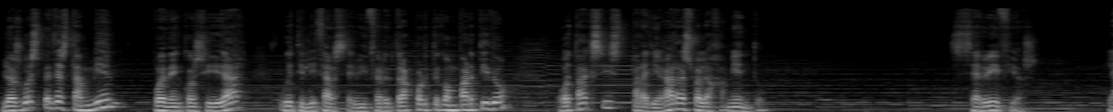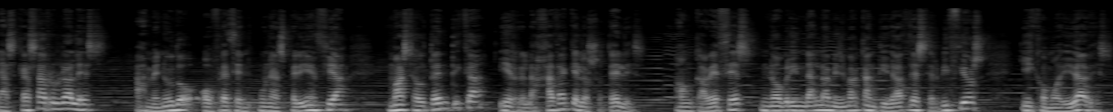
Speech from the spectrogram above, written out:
Los huéspedes también pueden considerar utilizar servicios de transporte compartido o taxis para llegar a su alojamiento. Servicios. Las casas rurales a menudo ofrecen una experiencia más auténtica y relajada que los hoteles, aunque a veces no brindan la misma cantidad de servicios y comodidades.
